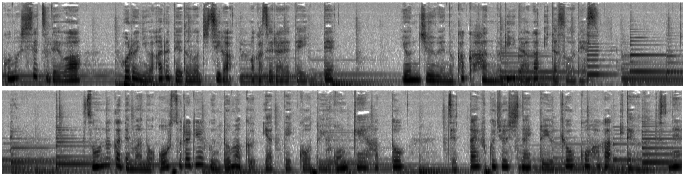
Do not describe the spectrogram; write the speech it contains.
この施設では捕虜にはある程度の自治が任せられていて40名の各班のリーダーがいたそうですその中でもあのオーストラリア軍とうまくやっていこうという穏健派と絶対服従しないという強硬派がいたようなんですね。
